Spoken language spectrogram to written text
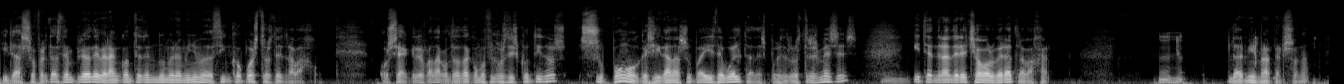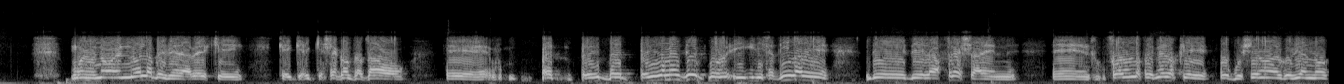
y las ofertas de empleo deberán contener un número mínimo de cinco puestos de trabajo. O sea que los van a contratar como fijos discontinuos, supongo que se irán a su país de vuelta después de los tres meses mm. y tendrán derecho a volver a trabajar. La misma persona. Bueno, no, no es la primera vez que, que, se ha contratado eh, precisamente por iniciativa de, de, la Fresa en, fueron los primeros que propusieron al gobierno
